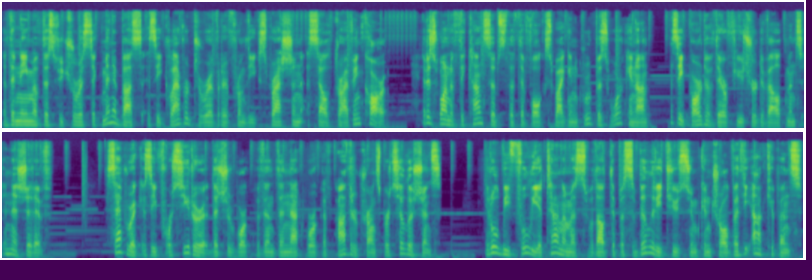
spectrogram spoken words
The name of this futuristic minibus is a clever derivative from the expression self-driving car. It is one of the concepts that the Volkswagen Group is working on as a part of their future developments initiative. Sedric is a four-seater that should work within the network of other transport solutions. It will be fully autonomous without the possibility to assume control by the occupants.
